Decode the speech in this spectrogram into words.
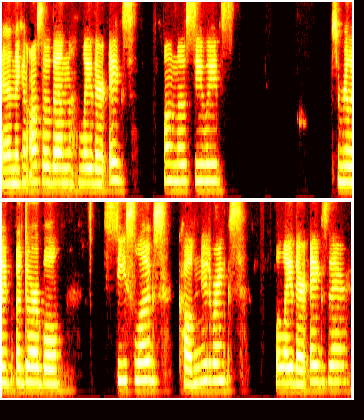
And they can also then lay their eggs on those seaweeds. Some really adorable sea slugs called nudibranchs will lay their eggs there.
